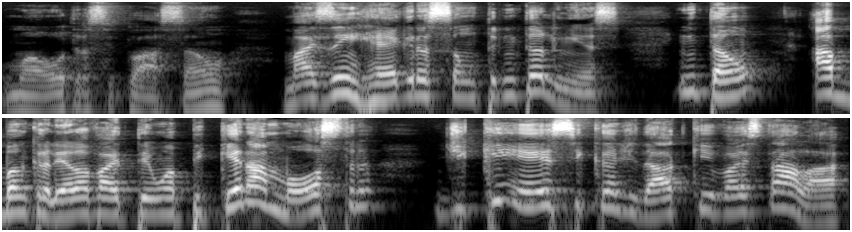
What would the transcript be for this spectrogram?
uma outra situação, mas em regra são 30 linhas. Então, a banca ali ela vai ter uma pequena amostra de quem é esse candidato que vai estar lá.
